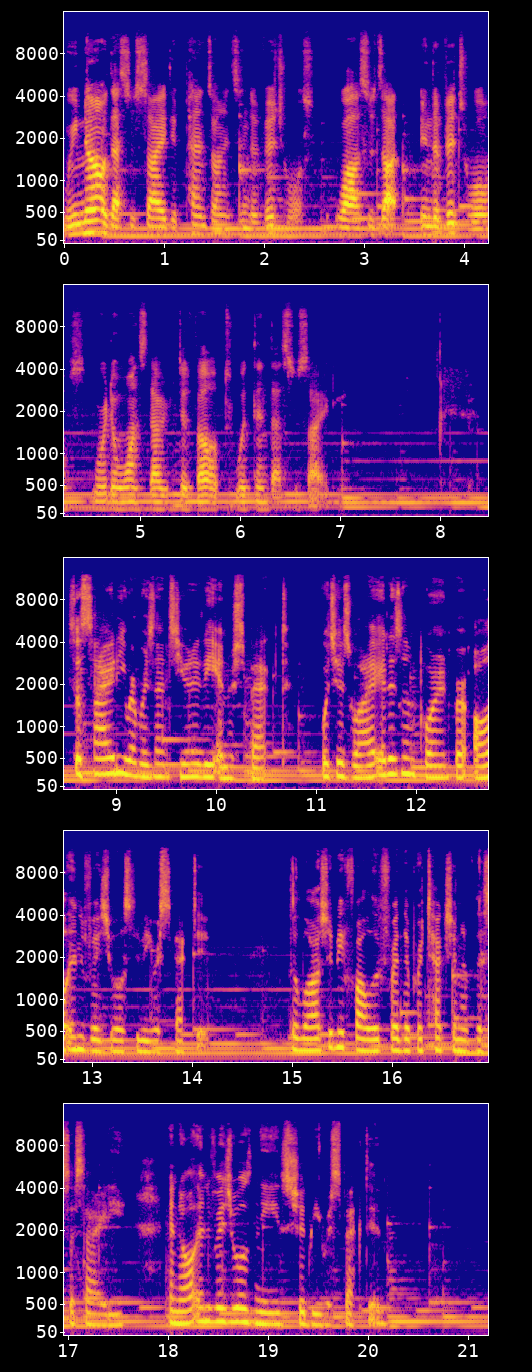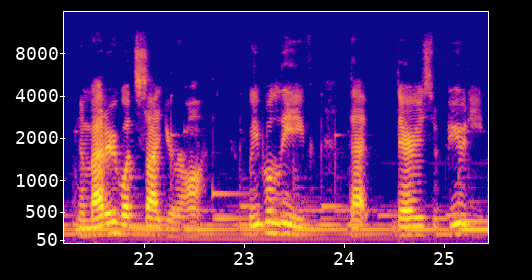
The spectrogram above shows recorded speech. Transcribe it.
We know that society depends on its individuals, while individuals were the ones that developed within that society. Society represents unity and respect, which is why it is important for all individuals to be respected. The law should be followed for the protection of the society, and all individuals' needs should be respected. No matter what side you're on, we believe that there is a beauty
